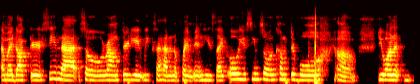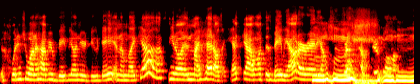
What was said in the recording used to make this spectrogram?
and my doctor seen that so around 38 weeks i had an appointment he's like oh you seem so uncomfortable um, do you want to wouldn't you want to have your baby on your due date and i'm like yeah that's you know in my head i was like heck yeah i want this baby out already i'm super mm-hmm. uncomfortable mm-hmm.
